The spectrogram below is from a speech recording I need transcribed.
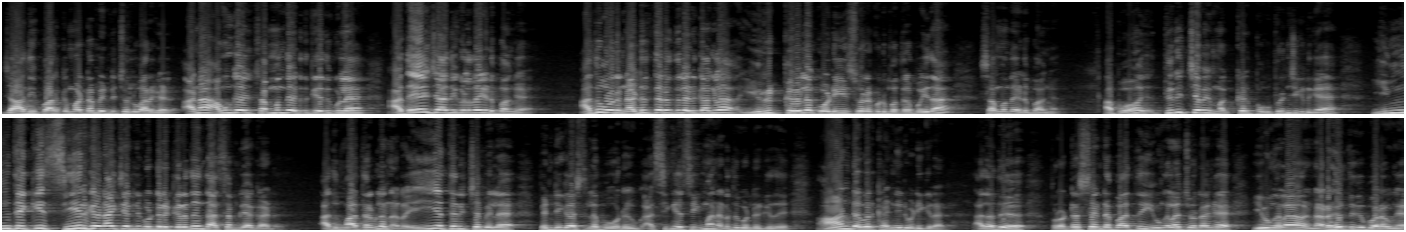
ஜாதி பார்க்க மாட்டோம் என்று சொல்லுவார்கள். ஆனால் அவங்க சம்மந்தம் எடுத்துக்க எதுக்குள்ள? அதே ஜாதிக்குள்ளே தான் எடுப்பாங்க. அது ஒரு நடுத்தரத்தில் எடுக்காங்களா இருக்கிறல கோடீஸ்வர குடும்பத்தில் போய் தான் சம்மந்தம் எடுப்பாங்க. அப்போது திருச்சபை மக்கள் இப்போ புரிஞ்சுக்கிடுங்க. இன்றைக்கு சீர்கேடாய் சென்று கொண்டிருக்கிறது இந்த அசம்பிளியா கார்டு. அது மாத்திரமில்ல நிறைய திருச்சபையில் பெண்டிகாஸ்டில் ஒரு அசிங்க அசிங்கமாக நடந்து கொண்டு இருக்குது ஆண்டவர் கண்ணீர் வடிக்கிறார். அதாவது ப்ரொட்டஸ்டண்ட்டை பார்த்து இவங்கெல்லாம் சொல்கிறாங்க இவங்கெல்லாம் நரகத்துக்கு போகிறவங்க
